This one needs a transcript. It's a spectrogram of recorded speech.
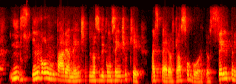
involuntariamente no meu subconsciente o quê? Mas espera, eu já sou gorda, eu sempre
